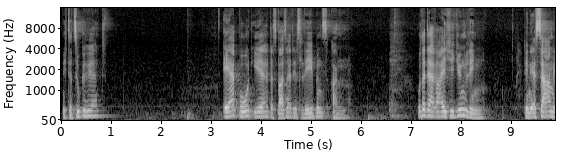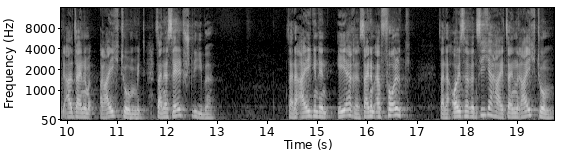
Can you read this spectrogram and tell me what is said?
nicht dazugehört? Er bot ihr das Wasser des Lebens an. Oder der reiche Jüngling, den er sah mit all seinem Reichtum, mit seiner Selbstliebe, seiner eigenen Ehre, seinem Erfolg, seiner äußeren Sicherheit, seinem Reichtum.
